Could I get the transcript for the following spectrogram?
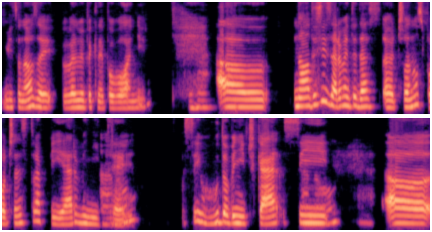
je to naozaj veľmi pekné povolanie. Mm-hmm. A, no ale ty si zároveň teda e, členom spoločenstva PR v Nitre. Ano. Si hudobnička, si uh,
